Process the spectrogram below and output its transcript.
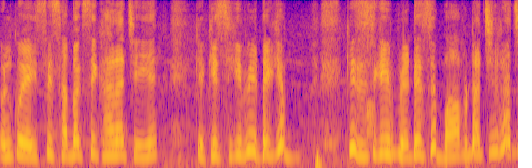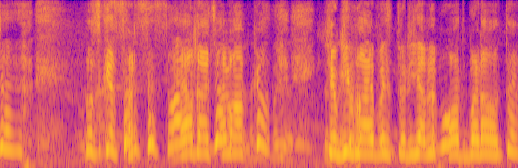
उनको ऐसे सबक सिखाना चाहिए कि किसी की बेटे के किसी के बेटे से बाप ना छीना चाहे उसके सर से साया ना जाए बाप का क्योंकि बाप इस दुनिया में बहुत बड़ा होता है।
